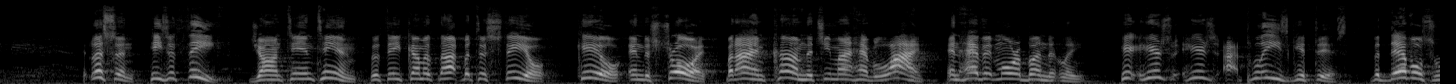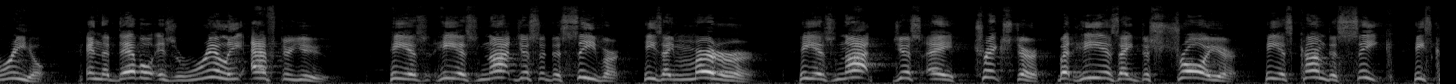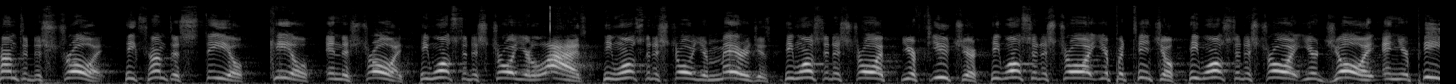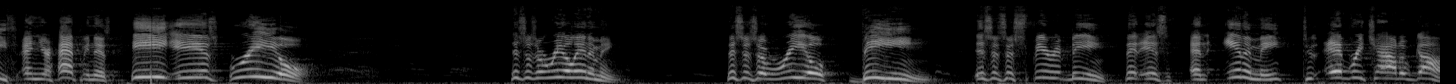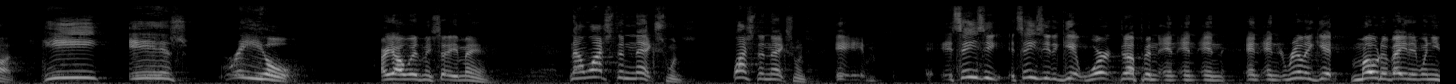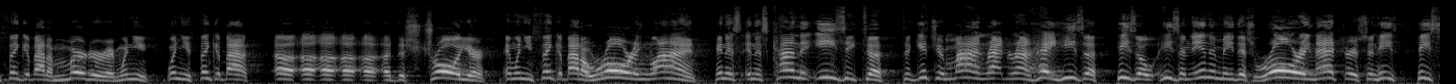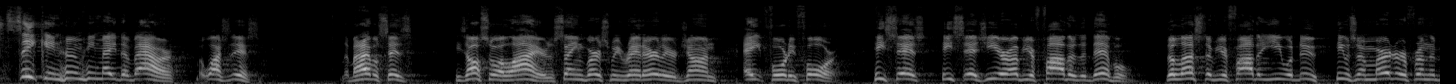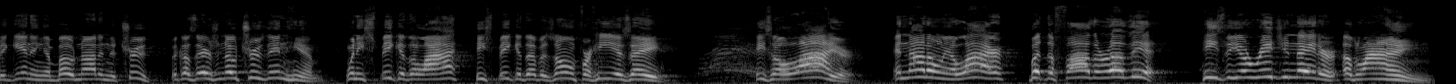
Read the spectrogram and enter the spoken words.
Listen, he's a thief. John 10 10. The thief cometh not but to steal, kill, and destroy. But I am come that ye might have life, and have it more abundantly. Here, here's, here's uh, please get this. The devil's real, and the devil is really after you. He is, he is not just a deceiver, he's a murderer. He is not just a trickster, but he is a destroyer. He has come to seek, he's come to destroy, he's come to steal, kill, and destroy. He wants to destroy your lives. He wants to destroy your marriages. He wants to destroy your future. He wants to destroy your potential. He wants to destroy your joy and your peace and your happiness. He is real. This is a real enemy. This is a real being. This is a spirit being that is an enemy to every child of God. He is real. Are y'all with me? Say amen. amen. Now watch the next ones. Watch the next ones. It, it's easy, it's easy to get worked up and, and, and, and, and, really get motivated when you think about a murderer and when you, when you think about a, a, a, a destroyer and when you think about a roaring lion. And it's, and it's kind of easy to, to get your mind wrapped around, hey, he's, a, he's, a, he's an enemy that's roaring after us and he's, he's seeking whom he may devour. But watch this. The Bible says He's also a liar. The same verse we read earlier, John 8 44. He says, he says, Ye are of your father the devil. The lust of your father ye will do. He was a murderer from the beginning, abode not in the truth, because there's no truth in him. When he speaketh a lie, he speaketh of his own, for he is a liar. he's a liar. And not only a liar, but the father of it. He's the originator of lying.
